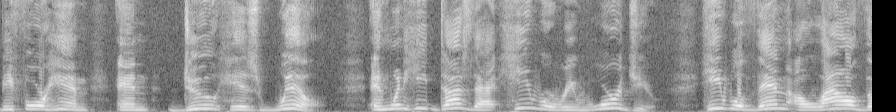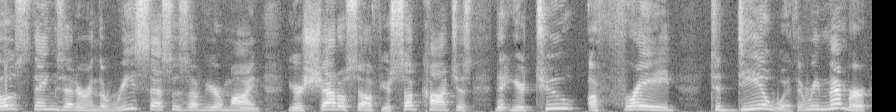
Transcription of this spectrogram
before Him and do His will. And when He does that, He will reward you. He will then allow those things that are in the recesses of your mind, your shadow self, your subconscious, that you're too afraid to deal with. And remember,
